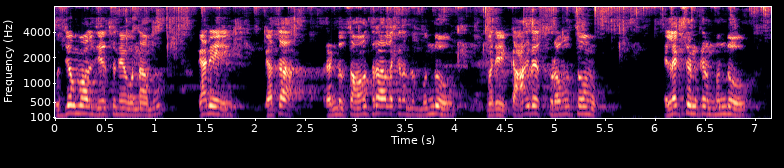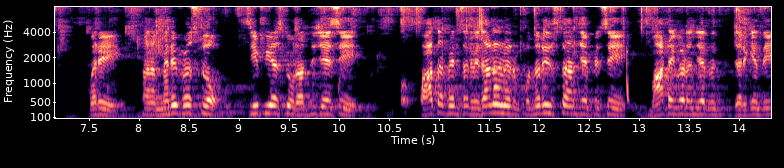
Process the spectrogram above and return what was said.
ఉద్యమాలు చేస్తూనే ఉన్నాము. కానీ గత రెండు సంవత్సరాల క్రింద ముందు మరి కాంగ్రెస్ ప్రభుత్వం ఎలక్షన్ ముందు మరి తన మేనిఫెస్టోలో సిపిఎస్ను రద్దు చేసి పాత పెన్షన్ విధానాన్ని పునరుద్ధరిస్తా అని చెప్పేసి మాట ఇవ్వడం జరి- జరిగింది.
